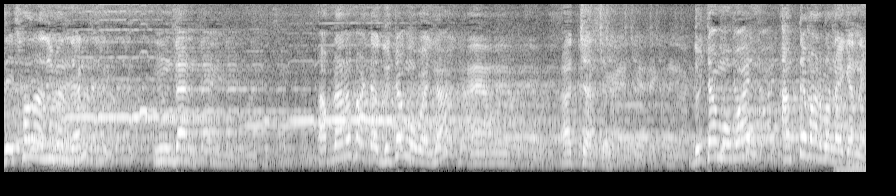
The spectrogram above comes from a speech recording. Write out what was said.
যে- সাজা দিবেন দেন। দেন। আপনারও কয়টা? দুইটা মোবাইল না? আচ্ছা আচ্ছা। দুইটা মোবাইল আনতে পারব না এখানে।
